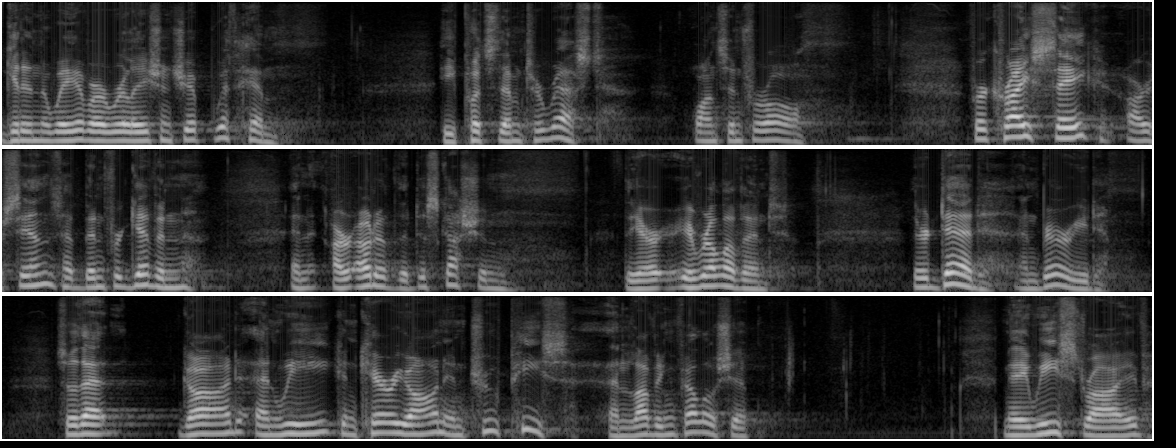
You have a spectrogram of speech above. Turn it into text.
get in the way of our relationship with him. He puts them to rest once and for all. For Christ's sake, our sins have been forgiven and are out of the discussion. They are irrelevant. They're dead and buried, so that God and we can carry on in true peace and loving fellowship. May we strive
